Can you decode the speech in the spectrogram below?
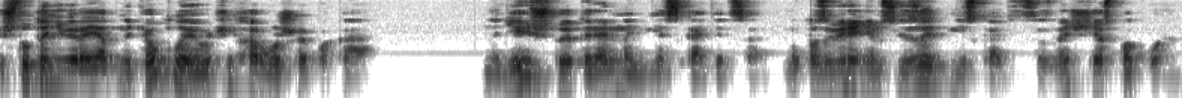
что-то невероятно теплое и очень хорошее пока. Надеюсь, что это реально не скатится. Но по заверениям слезы это не скатится, значит, я спокоен.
